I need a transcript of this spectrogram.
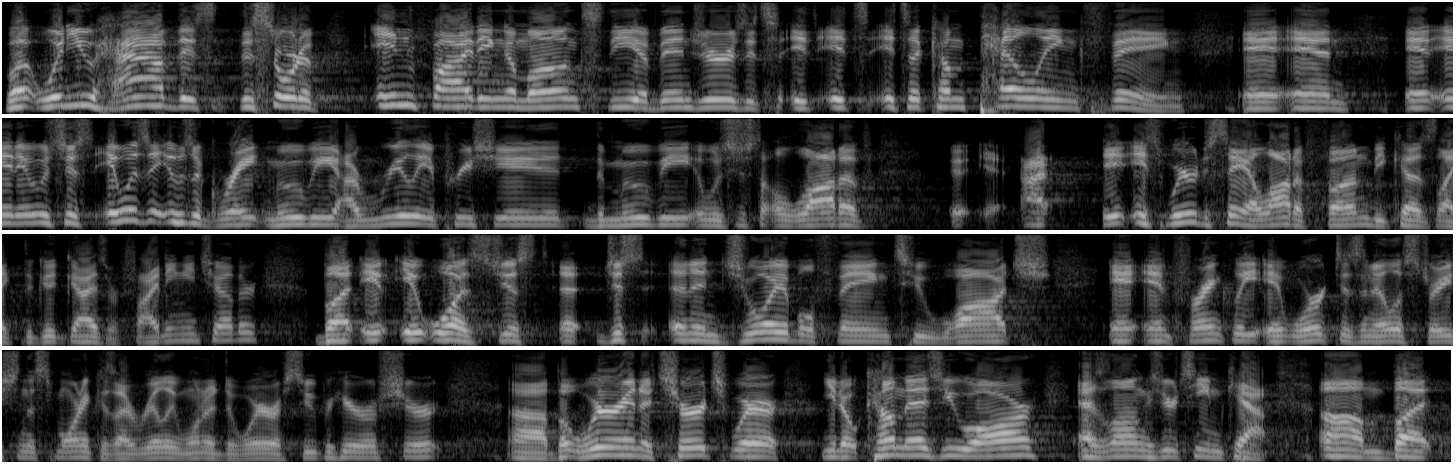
but when you have this, this sort of infighting amongst the Avengers, it's, it, it's, it's a compelling thing. And, and, and, it was just, it was, it was a great movie. I really appreciated the movie. It was just a lot of, I, it's weird to say a lot of fun because like the good guys are fighting each other, but it, it was just, uh, just an enjoyable thing to watch and, and frankly, it worked as an illustration this morning because I really wanted to wear a superhero shirt. Uh, but we're in a church where, you know, come as you are, as long as you're team cap. Um, but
